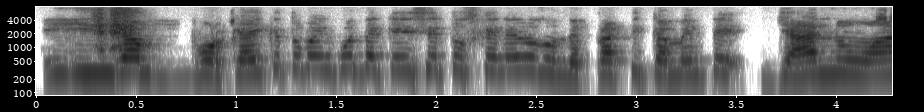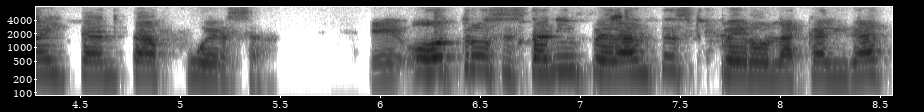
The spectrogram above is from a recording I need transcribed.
Y, y digan, porque hay que tomar en cuenta que hay ciertos géneros donde prácticamente ya no hay tanta fuerza. Eh, otros están imperantes, pero la calidad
